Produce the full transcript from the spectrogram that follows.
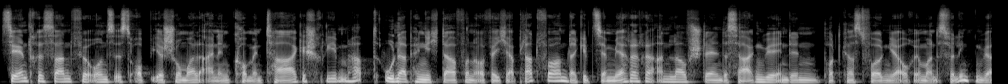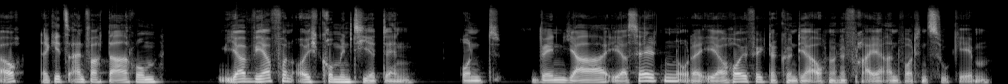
sehr interessant für uns ist, ob ihr schon mal einen Kommentar geschrieben habt, unabhängig davon, auf welcher Plattform. Da gibt es ja mehrere Anlaufstellen, das sagen wir in den Podcast-Folgen ja auch immer, das verlinken wir auch. Da geht es einfach darum, ja, wer von euch kommentiert denn? Und wenn ja, eher selten oder eher häufig, da könnt ihr auch noch eine freie Antwort hinzugeben.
